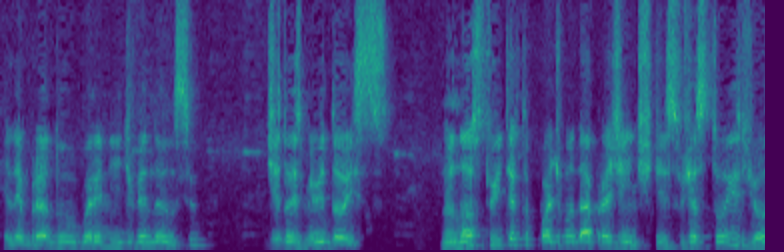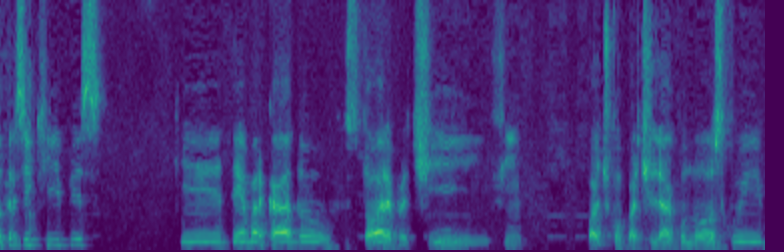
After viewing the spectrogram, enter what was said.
relembrando o Guarani de Venâncio de 2002. No nosso Twitter, tu pode mandar para a gente sugestões de outras equipes que tenha marcado história para ti, enfim, pode compartilhar conosco e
